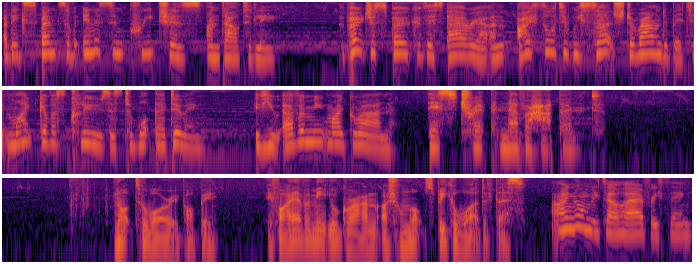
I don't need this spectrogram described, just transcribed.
at the expense of innocent creatures, undoubtedly. The poachers spoke of this area, and I thought if we searched around a bit, it might give us clues as to what they're doing. If you ever meet my gran, this trip never happened. Not to worry, Poppy. If I ever meet your gran, I shall not speak a word of this. I normally tell her everything.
